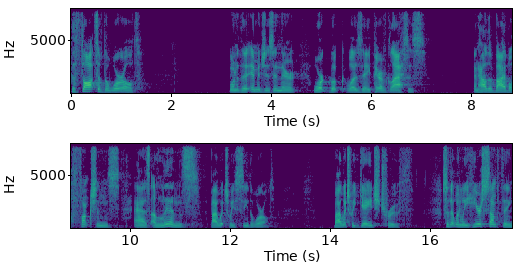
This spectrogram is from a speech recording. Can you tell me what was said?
the thoughts of the world. One of the images in their workbook was a pair of glasses and how the Bible functions as a lens by which we see the world, by which we gauge truth, so that when we hear something,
